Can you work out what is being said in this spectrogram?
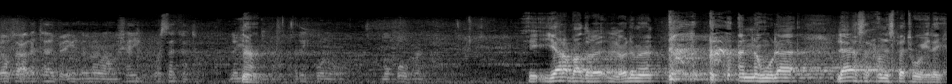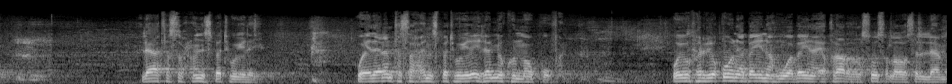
لو فعل تابعين امامهم شيء وسكتوا لم نعم. هل يكون موقوفا؟ يرى بعض العلماء أنه لا لا يصح نسبته إليه. لا تصح نسبته إليه. وإذا لم تصح نسبته إليه لم يكن موقوفا. ويفرقون بينه وبين إقرار الرسول صلى الله عليه وسلم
